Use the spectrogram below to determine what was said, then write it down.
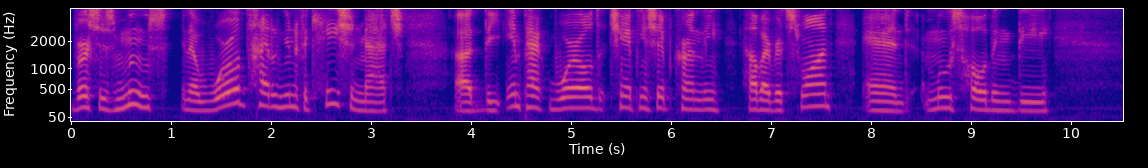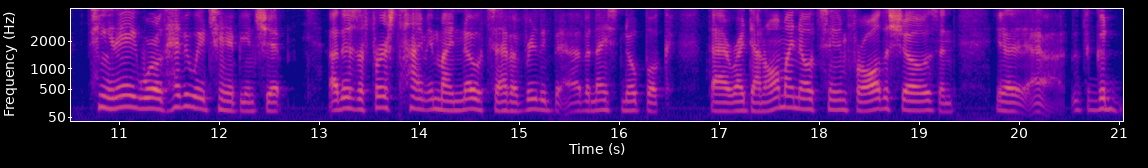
versus Moose in a world title unification match. Uh, the Impact World Championship currently held by Rich Swann, and Moose holding the TNA World Heavyweight Championship. Uh, this is the first time in my notes. I have a really I have a nice notebook that I write down all my notes in for all the shows, and you know uh, it's a good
